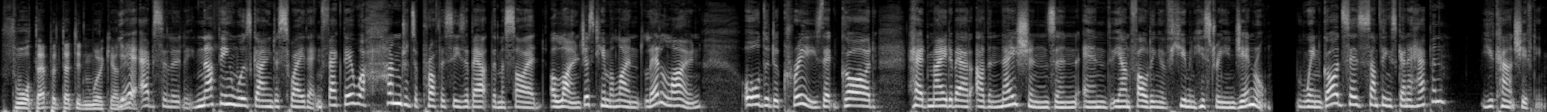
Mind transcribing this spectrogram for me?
thwart that, but that didn't work out. Yeah, either. absolutely. Nothing was going to sway that. In fact, there were hundreds of prophecies about the Messiah alone, just him alone, let alone all the decrees that God had made about other nations and, and the unfolding of human history in general. When God says something's going to happen, you can't shift him.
